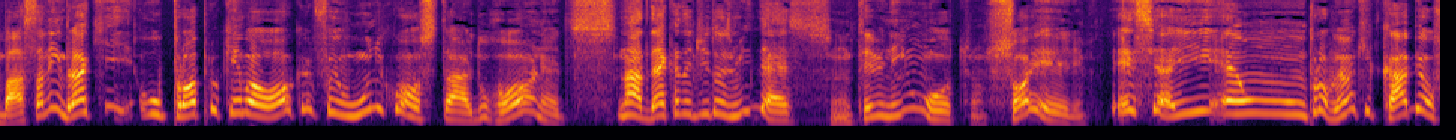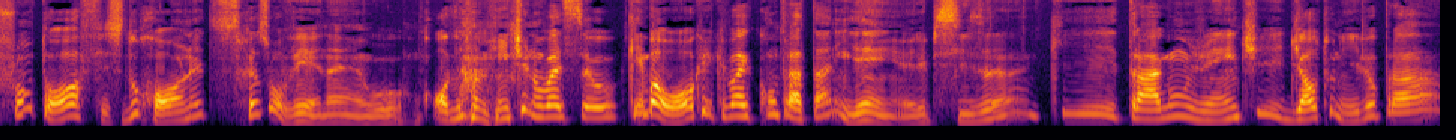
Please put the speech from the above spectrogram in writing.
Basta lembrar que o próprio Kemba Walker foi o único All-Star do Hornets na década de 2010. Não teve nenhum outro, só ele. Esse aí é um problema que cabe ao front office do Hornets resolver, né? O, obviamente não vai ser o Kemba Walker que vai contratar ninguém. Ele precisa que tragam gente de alto nível para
